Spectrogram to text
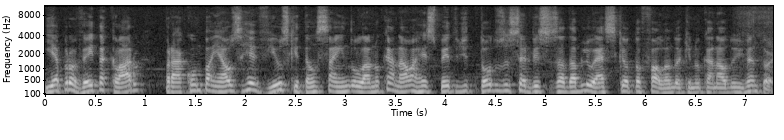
e aproveita, claro, para acompanhar os reviews que estão saindo lá no canal a respeito de todos os serviços AWS que eu estou falando aqui no canal do Inventor.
